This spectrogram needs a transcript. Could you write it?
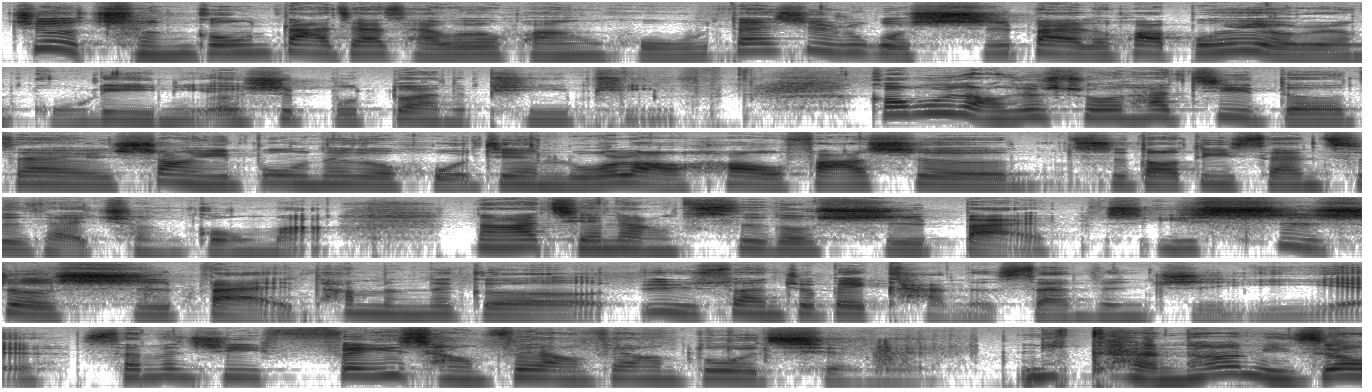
只有成功大家才会欢呼，但是如果失败的话，不会有人鼓励你，而是不断的批评。高部长就说他记得在上一部那个火箭罗老号发射是到第三次才成功嘛，那他前两次都失败，一试射失败，他们那个预算就被砍了三分之一，耶，三分之一非常非常非常多的钱哎。你砍他，你是要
